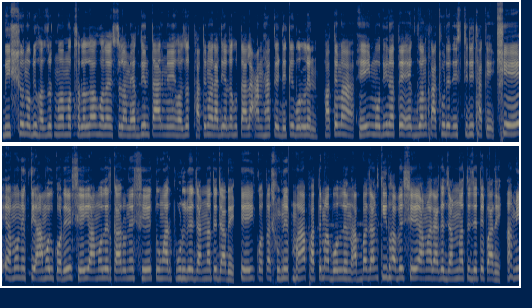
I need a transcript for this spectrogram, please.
বিশ্ব নবী হজরত মোহাম্মদ সাল্লাহ আলাইসাল্লাম একদিন তার মেয়ে হজরত ফাতেমা রাদি আল্লাহ তালা আনহাকে ডেকে বললেন, ফাতেমা, এই মদিনাতে একজন কাঠুরের স্ত্রী থাকে। সে এমন একটি আমল করে, সেই আমলের কারণে সে তোমার পূর্বে জান্নাতে যাবে। এই কথা শুনে মা ফাতেমা বললেন, আব্বাজান, কীভাবে সে আমার আগে জান্নাতে যেতে পারে? আমি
